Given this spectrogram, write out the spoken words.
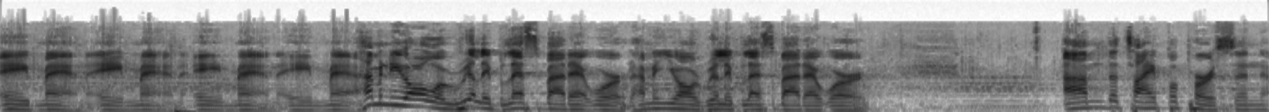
Amen. Amen. Amen. Amen. How many of y'all were really blessed by that word? How many of y'all really blessed by that word? I'm the type of person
